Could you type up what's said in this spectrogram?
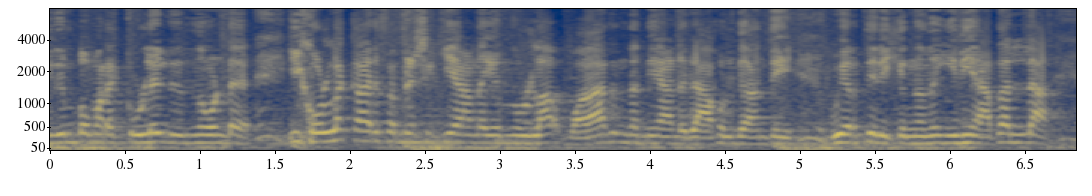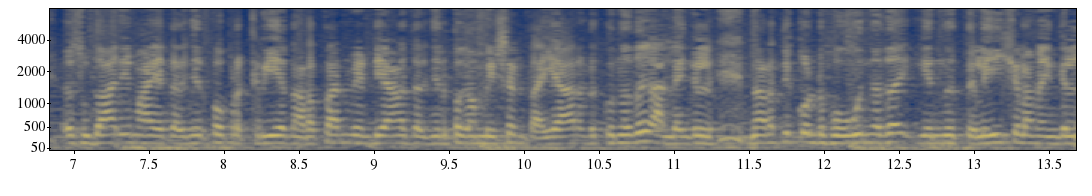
ഇരുമ്പ് മറയ്ക്കുള്ളിൽ ഇരുന്നുകൊണ്ട് ഈ കൊള്ളക്കാർ സംരക്ഷിക്കുകയാണ് എന്നുള്ള വാദം തന്നെയാണ് രാഹുൽ ഗാന്ധി ഉയർത്തിയിരിക്കുന്നത്. ഇനി അതല്ല സുതാര്യമായ തെരഞ്ഞെടുപ്പ് പ്രക്രിയ നടത്താൻ വേണ്ടിയാണ് തെരഞ്ഞെടുപ്പ് കമ്മീഷൻ തയ്യാറെടുക്കുന്നത് അല്ലെങ്കിൽ നടത്തിക്കൊണ്ടു പോകുന്നത് എന്ന് തെളിയിക്കണമെങ്കിൽ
